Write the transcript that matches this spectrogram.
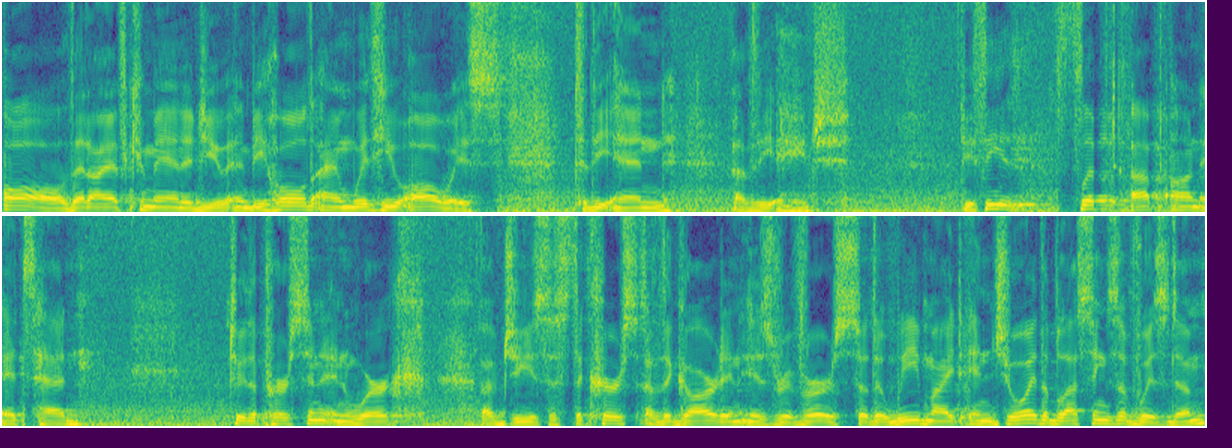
all that I have commanded you. And behold, I am with you always to the end of the age. Do you see it flipped up on its head? To the person and work of Jesus. The curse of the garden is reversed so that we might enjoy the blessings of wisdom.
